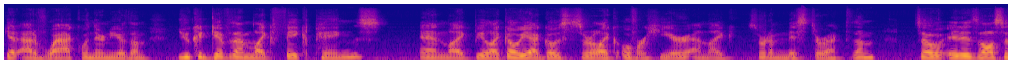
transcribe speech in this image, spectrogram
get out of whack when they're near them. You could give them like fake pings and like be like oh yeah ghosts are like over here and like sort of misdirect them. So it is also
